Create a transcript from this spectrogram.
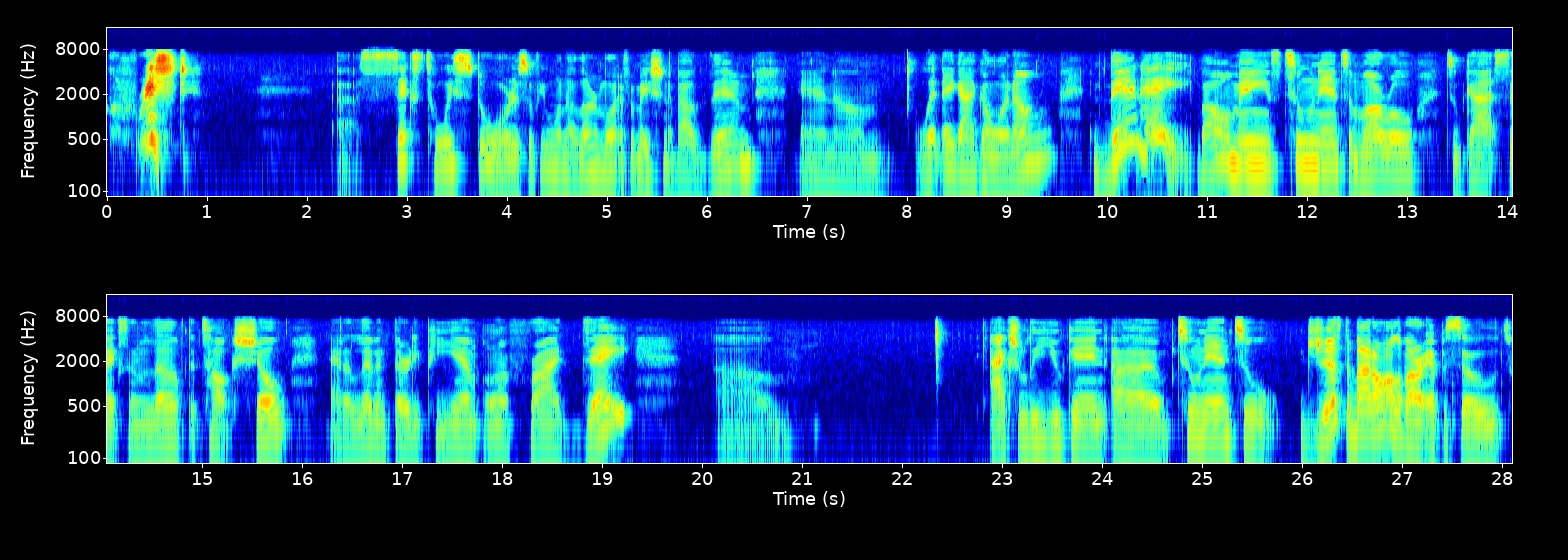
Christian uh, sex toy store. So if you want to learn more information about them and um, what they got going on, then hey, by all means, tune in tomorrow to God, Sex, and Love, the talk show at 11:30 p.m. on Friday. Um, actually, you can uh, tune in to just about all of our episodes.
